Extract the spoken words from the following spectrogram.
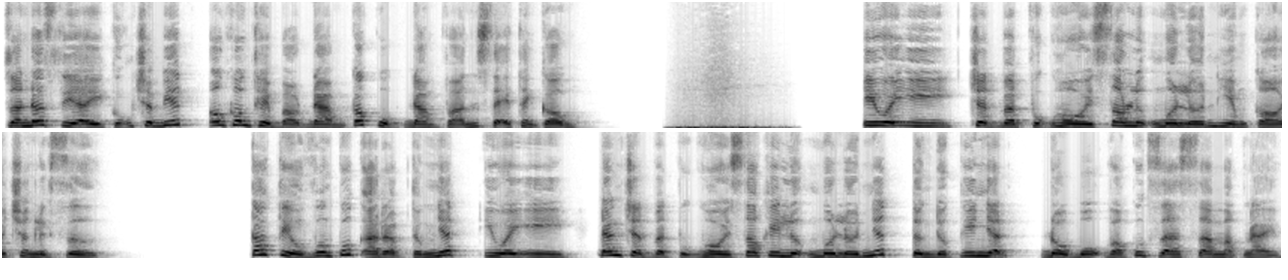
Giám đốc CIA cũng cho biết ông không thể bảo đảm các cuộc đàm phán sẽ thành công. UAE chật vật phục hồi sau lượng mưa lớn hiếm có trong lịch sử. Các tiểu vương quốc Ả Rập Thống Nhất UAE đang chật vật phục hồi sau khi lượng mưa lớn nhất từng được ghi nhận đổ bộ vào quốc gia sa mạc này.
